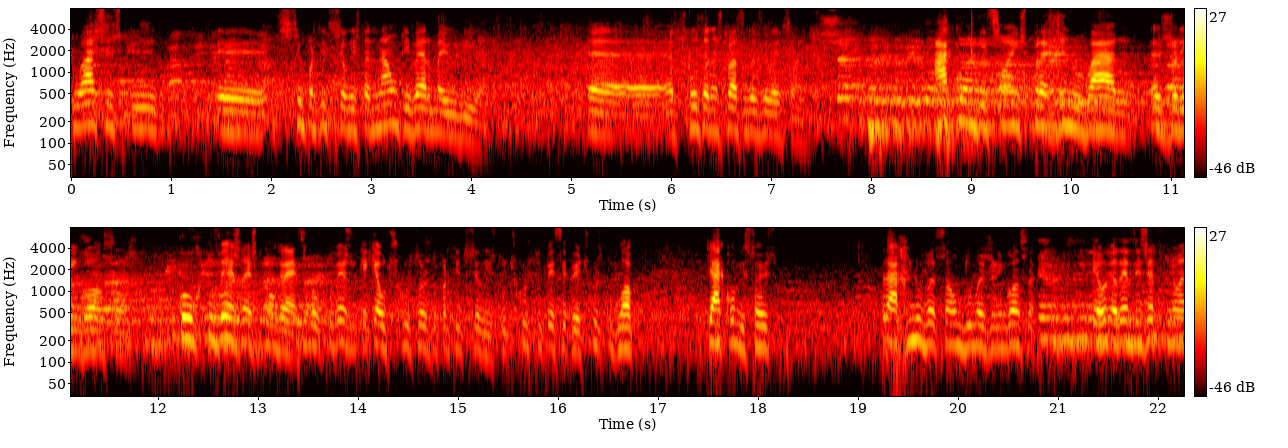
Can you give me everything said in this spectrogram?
tu achas que eh, se o Partido Socialista não tiver maioria eh, absoluta nas próximas eleições, há condições para renovar a geringonça com o que tu vês neste Congresso, com o que tu vês o que é que é o discurso hoje do Partido Socialista, o discurso do PCP, o discurso do Bloco, que há condições para a renovação de uma geringonça. Eu, eu devo dizer que numa,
